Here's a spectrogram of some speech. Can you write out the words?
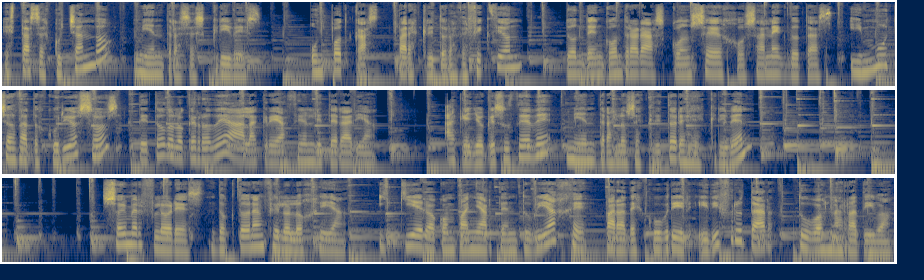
Estás escuchando Mientras escribes, un podcast para escritoras de ficción donde encontrarás consejos, anécdotas y muchos datos curiosos de todo lo que rodea a la creación literaria. Aquello que sucede mientras los escritores escriben. Soy Mer Flores, doctora en filología, y quiero acompañarte en tu viaje para descubrir y disfrutar tu voz narrativa.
